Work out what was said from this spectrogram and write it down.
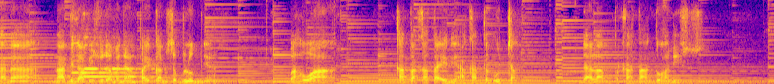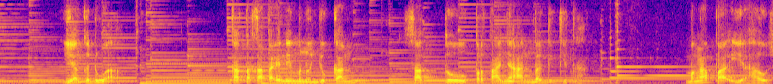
Karena nabi-nabi sudah menyampaikan sebelumnya bahwa kata-kata ini akan terucap dalam perkataan Tuhan Yesus. Yang kedua, kata-kata ini menunjukkan satu pertanyaan bagi kita. Mengapa ia haus?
